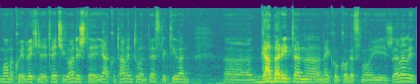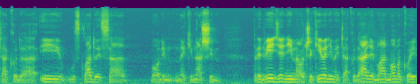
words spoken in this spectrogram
momak koji je 2003. godište, jako talentovan, perspektivan, gabaritan, neko koga smo i želeli, tako da i u skladu je sa onim nekim našim predviđanjima, očekivanjima i tako dalje. Mlad momak koji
